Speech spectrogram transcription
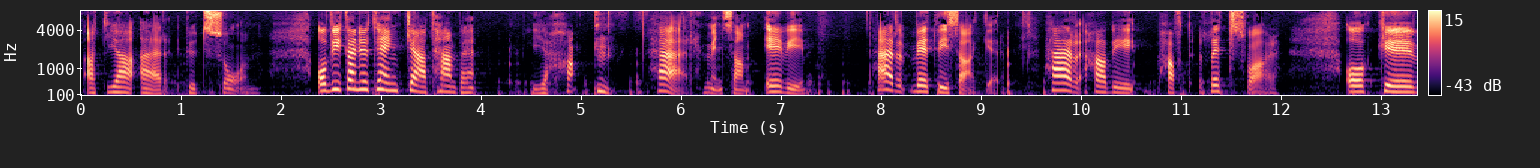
att jag är Guds son. Och vi kan ju tänka att han, jaha, här minsann är vi, här vet vi saker. Här har vi haft rätt svar. Och eh,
